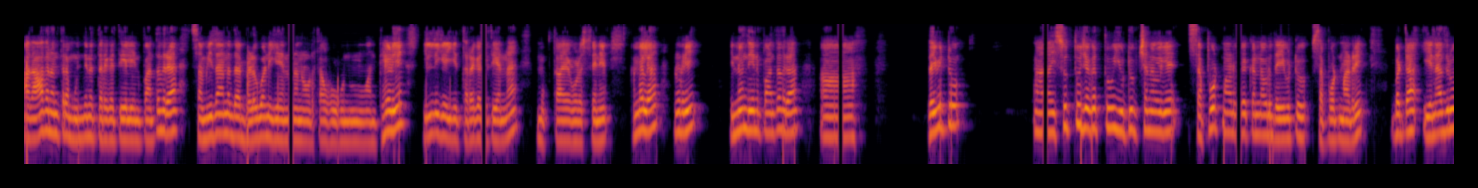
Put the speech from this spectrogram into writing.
ಅದಾದ ನಂತರ ಮುಂದಿನ ತರಗತಿಯಲ್ಲಿ ಏನಪ್ಪಾ ಅಂತಂದ್ರೆ ಸಂವಿಧಾನದ ಬೆಳವಣಿಗೆಯನ್ನ ನೋಡ್ತಾ ಹೋಗುನು ಅಂತ ಹೇಳಿ ಇಲ್ಲಿಗೆ ಈ ತರಗತಿಯನ್ನ ಮುಕ್ತಾಯಗೊಳಿಸ್ತೇನೆ. ಆಮೇಲೆ ನೋಡ್ರಿ, ಇನ್ನೊಂದು ಏನಪ್ಪಾ ಅಂತಂದ್ರ, ಆ, ದಯವಿಟ್ಟು ಈ ಸುತ್ತು ಜಗತ್ತು ಯೂಟ್ಯೂಬ್ ಚಾನಲ್ಗೆ ಸಪೋರ್ಟ್ ಮಾಡ್ಬೇಕನ್ನೋರು ದಯವಿಟ್ಟು ಸಪೋರ್ಟ್ ಮಾಡ್ರಿ. ಬಟ್ ಏನಾದರೂ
